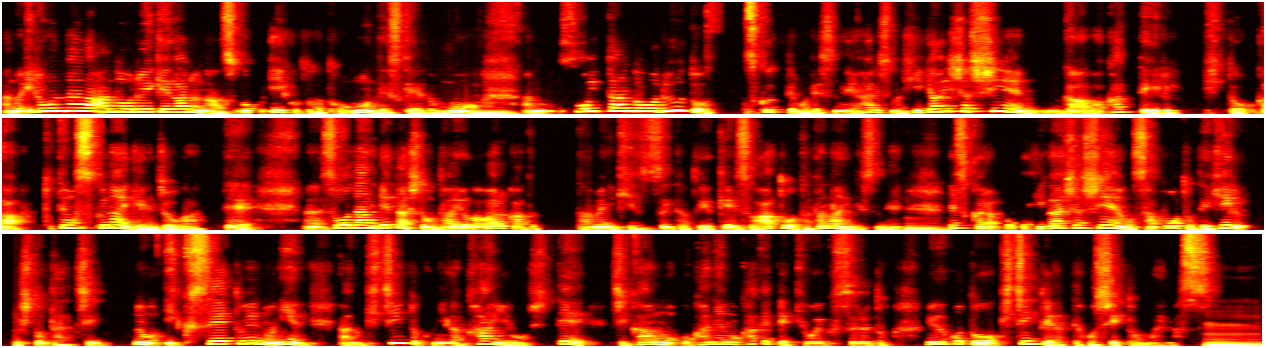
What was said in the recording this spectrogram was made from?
あの、いろんな、あの、類型があるのはすごくいいことだと思うんですけれども、うん、あの、そういった、あの、ルートを作ってもですね、やはりその被害者支援が分かっている人がとても少ない現状があって、相談に出た人の対応が悪かったために傷ついたというケースは後を絶たないんですね。うん、ですから、こう被害者支援をサポートできる人たちの育成というのに、あの、きちんと国が関与をして、時間もお金もかけて教育するということをきちんとやってほしいと思います。うん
